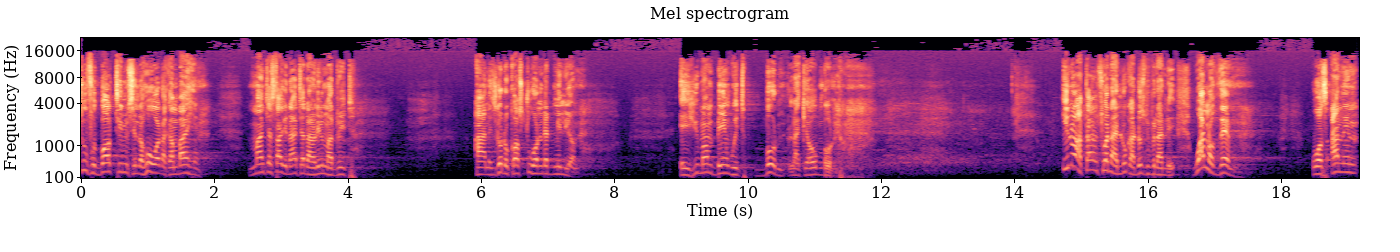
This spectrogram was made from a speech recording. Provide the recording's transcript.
two football teams in the whole world that can buy him Manchester United and Real Madrid. And it's going to cost 200 million. A human being with bone like your own bone. You know, at times when I look at those people, and they, one of them was earning,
